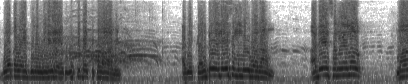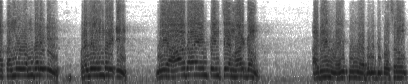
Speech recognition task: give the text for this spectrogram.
భూత వైద్యులు మీరే. అది గుర్తుపెట్టుకోవాలి. అది కంట్రోల్ చేసి ముందుకు పోదాం. అదే సమయంలో మా తమ్ముళ్ళందరికీ ప్రజలందరికీ మీ ఆదాయం పెంచే మార్గం అదే నైపుణ్య అభివృద్ధి కోసం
